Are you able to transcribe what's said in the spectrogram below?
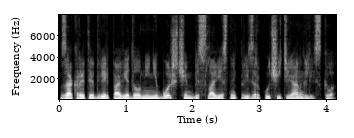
Закрытая дверь поведала мне не больше, чем бессловесный призрак учителя английского.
